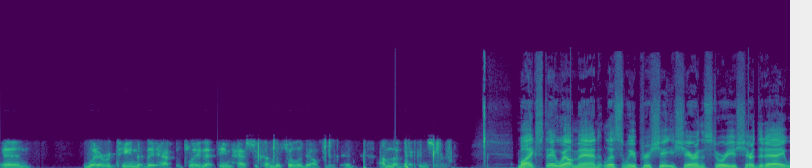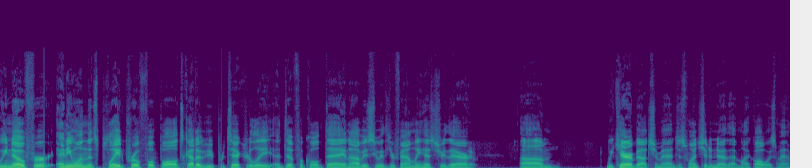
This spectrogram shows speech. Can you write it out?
and whatever team that they have to play, that team has to come to Philadelphia. And I'm not that concerned. Mike, stay well, man. Listen, we appreciate you sharing the story you shared today. We know for anyone that's played pro football, it's got to be particularly a difficult day, and obviously with your family history there, um, we care about you, man. Just want you to know that, Mike. Always, man.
